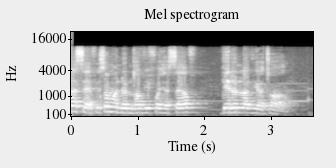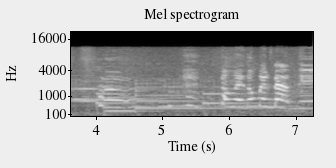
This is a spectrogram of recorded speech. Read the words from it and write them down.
yourself. If someone don't love you for yourself, they don't love you at all. ทำไมต้องเป็นแบบนี้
